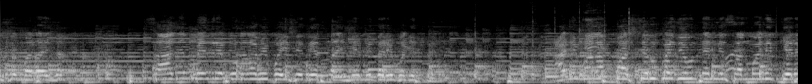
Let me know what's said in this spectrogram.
नशीब म्हणायचं साजन बेंद्रे कोणाला मी पैसे देत नाही हे मी तरी बघितलं आणि मला पाचशे रुपये देऊन त्यांनी सन्मानित केले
